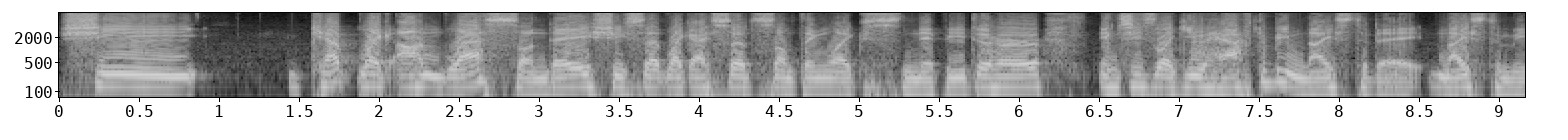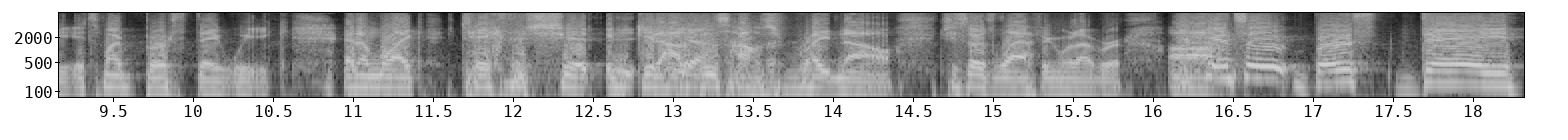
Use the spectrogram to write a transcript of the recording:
she kept like on last Sunday, she said like I said something like snippy to her, and she's like, "You have to be nice today, nice to me. It's my birthday week." And I'm like, "Take this shit and get out Yeah. of this house right now." She starts laughing, whatever. You Uh, can't say birthday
